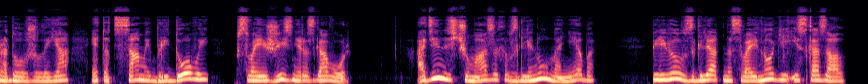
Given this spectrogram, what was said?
продолжила я этот самый бредовый в своей жизни разговор. Один из чумазых взглянул на небо, перевел взгляд на свои ноги и сказал,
